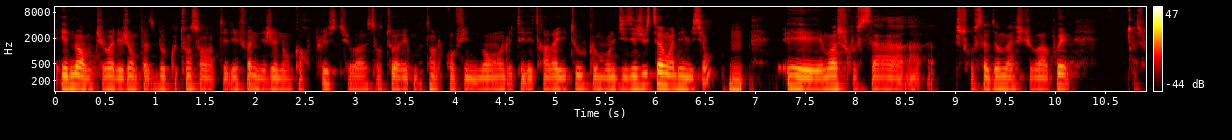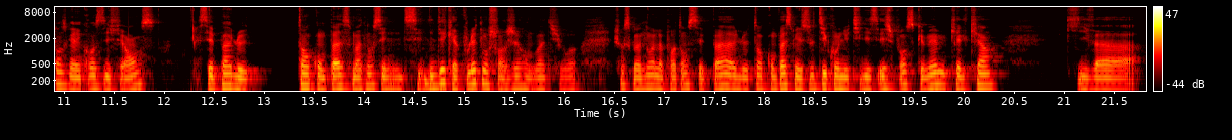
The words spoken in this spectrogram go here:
énormes. Tu vois, les gens passent beaucoup de temps sur leur téléphone, les jeunes encore plus, tu vois, surtout avec maintenant le confinement, le télétravail et tout, comme on le disait juste avant l'émission. Mm. Et moi, je trouve ça, je trouve ça dommage, tu vois. Après, je pense qu'il y a une grosse différence. C'est pas le temps qu'on passe. Maintenant, c'est une, une, idée qui a complètement changé en moi, tu vois. Je pense que maintenant, l'important, c'est pas le temps qu'on passe, mais les outils qu'on utilise. Et je pense que même quelqu'un qui va,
